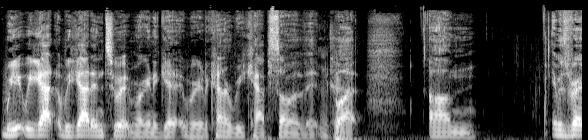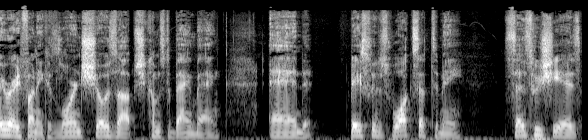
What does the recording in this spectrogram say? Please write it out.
we we got we got into it and we're gonna get we're gonna kind of recap some of it but um it was very very funny because lauren shows up she comes to bang bang and basically just walks up to me says who she is.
